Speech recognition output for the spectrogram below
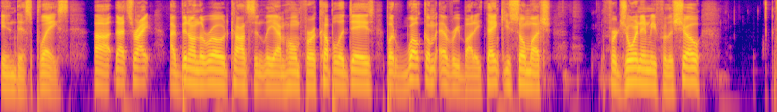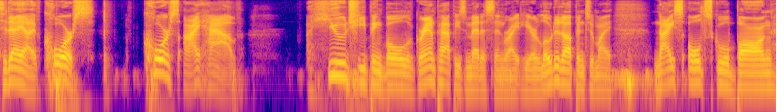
in this place. Uh, that's right. I've been on the road constantly. I'm home for a couple of days, but welcome everybody. Thank you so much for joining me for the show. Today, I, of course, of course, I have a huge heaping bowl of Grandpappy's medicine right here, loaded up into my nice old school bong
